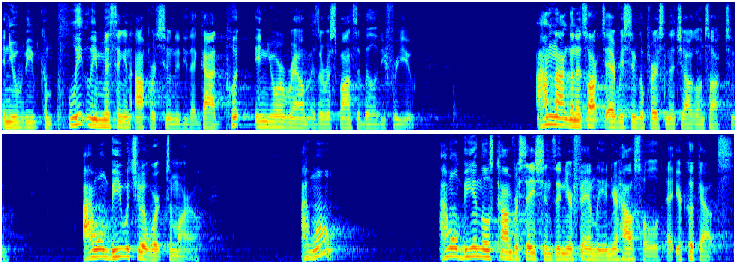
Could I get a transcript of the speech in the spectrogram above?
and you will be completely missing an opportunity that God put in your realm as a responsibility for you. I'm not going to talk to every single person that y'all going to talk to. I won't be with you at work tomorrow. I won't. I won't be in those conversations in your family, in your household, at your cookouts.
